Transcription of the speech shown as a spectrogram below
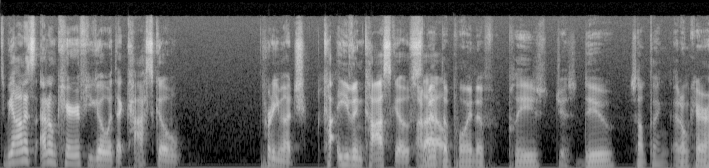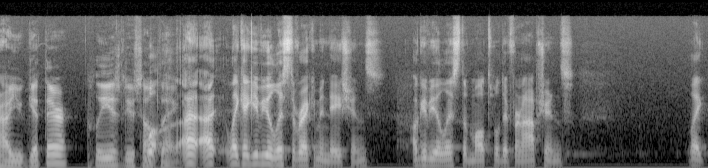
To be honest, I don't care if you go with a Costco, pretty much even Costco style. I'm at the point of please just do something. I don't care how you get there. Please do something. Well? I, I like I give you a list of recommendations. I'll give you a list of multiple different options. Like,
